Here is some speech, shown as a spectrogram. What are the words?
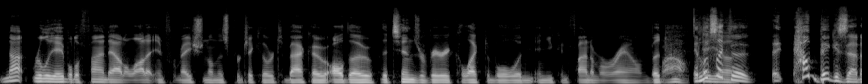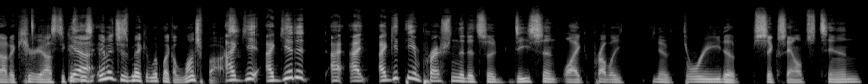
Not really able to find out a lot of information on this particular tobacco, although the tins are very collectible and, and you can find them around. But Wow, it looks Hey, like uh, the. How big is that? Out of curiosity, because Yeah. these images make it look like a lunchbox. I get I get it. I, I I get the impression that it's a decent, like probably you know three to six ounce tin,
